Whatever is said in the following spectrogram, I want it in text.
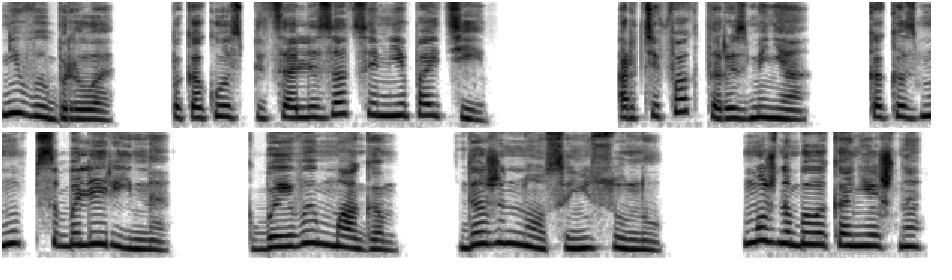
не выбрала, по какой специализации мне пойти. Артефактор из меня, как из мупса-балерина, к боевым магам даже носа не суну. Можно было, конечно,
